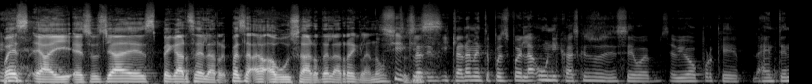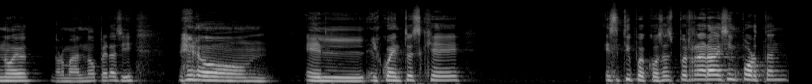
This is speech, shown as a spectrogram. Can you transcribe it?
Pues eh, ahí, eso ya es pegarse de la regla, pues abusar de la regla, ¿no? Sí, Entonces, y claramente pues fue la única vez que eso se, se- se vio porque la gente no normal no opera así. Pero mm, el, el cuento es que ese tipo de cosas pues rara vez importan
